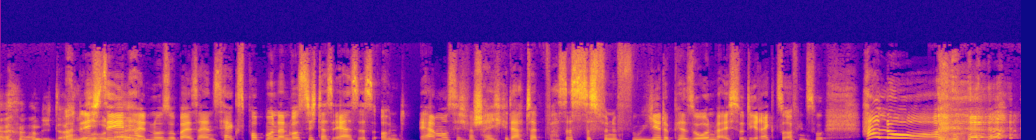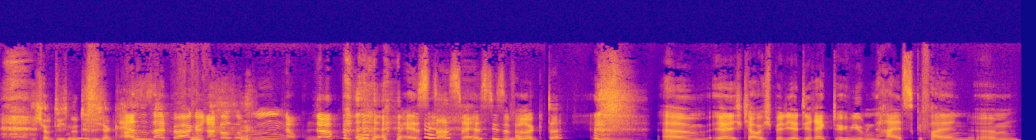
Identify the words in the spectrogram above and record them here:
Und ich dachte Und ich so, sehe ihn halt nur so bei seinen Sexpuppen und dann wusste ich, dass er es ist. Und er muss sich wahrscheinlich gedacht haben, was ist das für eine weirde Person, weil ich so direkt so auf ihn zu, hallo! Ich habe dich natürlich Er ist erkannt. sein Burger so, mm, nope, nope. Wer ist das? Wer ist diese Verrückte? Ähm, ja, ich glaube, ich bin dir direkt irgendwie um den Hals gefallen. Ähm,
